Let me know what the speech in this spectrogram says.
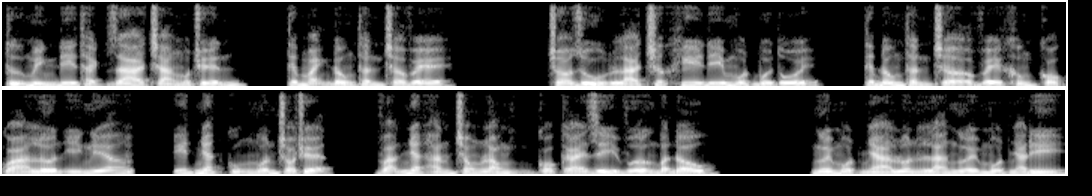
tự mình đi thạch ra trang một chuyến, tiếp mạnh đông thần trở về. Cho dù là trước khi đi một buổi tối, tiếp đông thần trở về không có quá lớn ý nghĩa, ít nhất cũng muốn trò chuyện, vạn nhất hắn trong lòng có cái gì vướng bận đâu. Người một nhà luôn là người một nhà đi.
